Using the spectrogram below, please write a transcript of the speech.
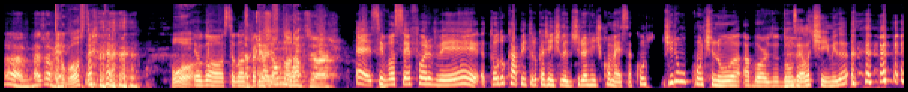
Ah, mais ou Você não menos. gosta? Pô, Eu gosto, eu gosto É pra são caramba. muitos, eu acho. É, se você for ver, todo o capítulo que a gente lê do Tyrion, a gente começa. Con- Tyrion continua a bordo donzela tímida.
